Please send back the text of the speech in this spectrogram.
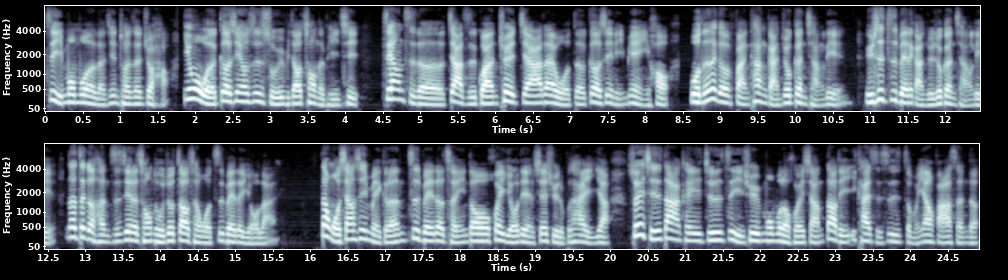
自己默默的忍气吞声就好。因为我的个性又是属于比较冲的脾气，这样子的价值观却加在我的个性里面以后，我的那个反抗感就更强烈，于是自卑的感觉就更强烈。那这个很直接的冲突就造成我自卑的由来。但我相信每个人自卑的成因都会有点些许的不太一样，所以其实大家可以就是自己去默默的回想，到底一开始是怎么样发生的，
